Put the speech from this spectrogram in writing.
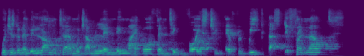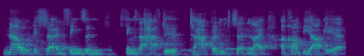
which is going to be long term, which I'm lending my authentic voice to every week, that's different now. Now there's certain things and things that have to to happen. Certain like I can't be out here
